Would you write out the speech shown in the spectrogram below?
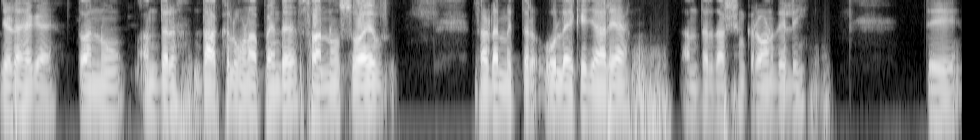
ਜਿਹੜਾ ਹੈਗਾ ਤੁਹਾਨੂੰ ਅੰਦਰ ਦਾਖਲ ਹੋਣਾ ਪੈਂਦਾ ਸਾਨੂੰ ਸੋਇਬ ਸਾਡਾ ਮਿੱਤਰ ਉਹ ਲੈ ਕੇ ਜਾ ਰਿਹਾ ਅੰਦਰ ਦਰਸ਼ਨ ਕਰਾਉਣ ਦੇ ਲਈ। ਤੇ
